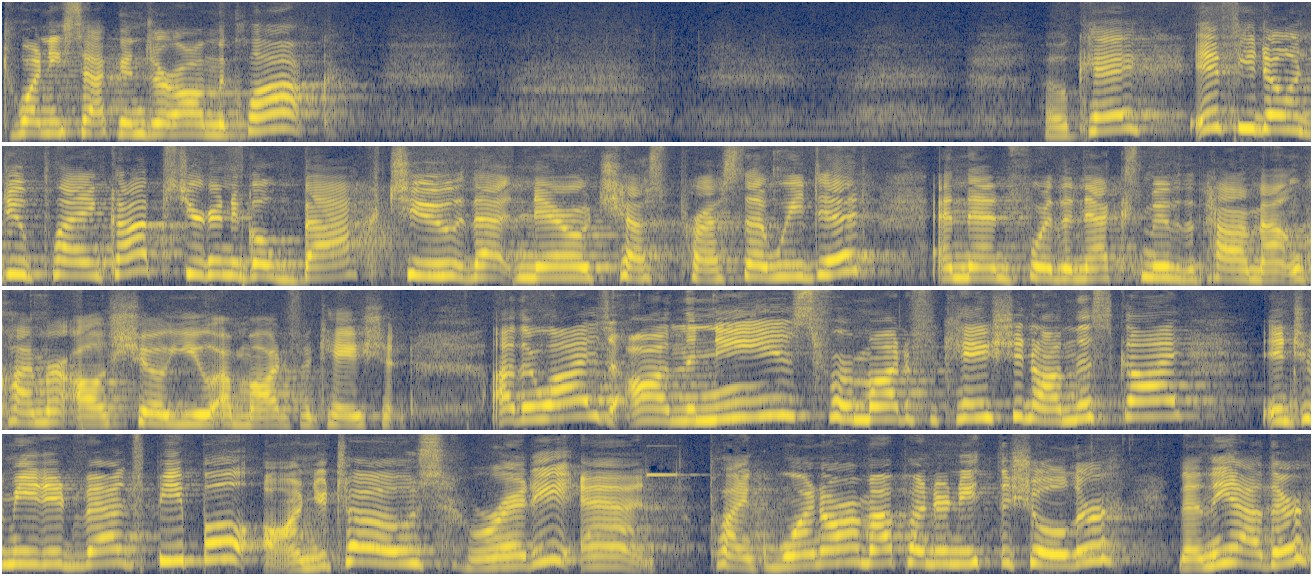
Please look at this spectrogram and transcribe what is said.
20 seconds are on the clock. Okay, if you don't do plank ups, you're gonna go back to that narrow chest press that we did. And then for the next move, the power mountain climber, I'll show you a modification. Otherwise, on the knees for modification on this guy, intermediate advanced people, on your toes, ready, and plank one arm up underneath the shoulder, then the other,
